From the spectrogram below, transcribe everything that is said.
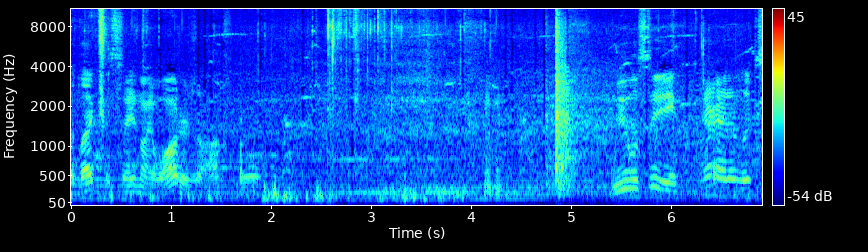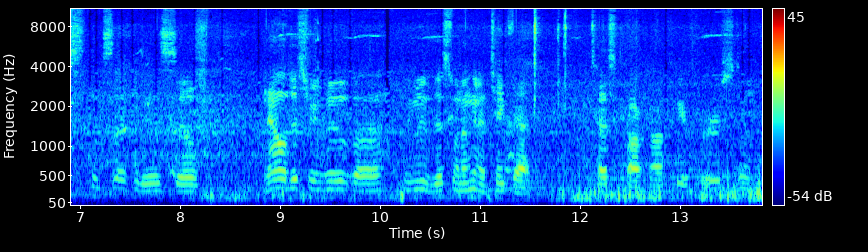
I'd like to say my water's off, but we will see. Alright, it looks looks like it is. So now I'll just remove uh, remove this one. I'm gonna take that test cock off here first and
